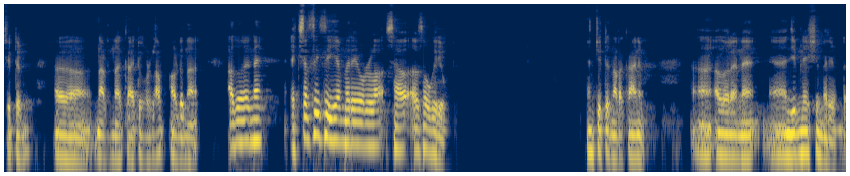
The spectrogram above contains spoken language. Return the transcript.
ചുറ്റും നടന്ന കാറ്റ് കൊള്ളാം. അവിടുന്ന് അതുപോലെ തന്നെ എക്സർസൈസ് ചെയ്യാൻ വരെയുള്ള സൗകര്യമുണ്ട്. ചുറ്റും നടക്കാനും അതുപോലെ തന്നെ ജിംനേഷ്യം വരെയുണ്ട്.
